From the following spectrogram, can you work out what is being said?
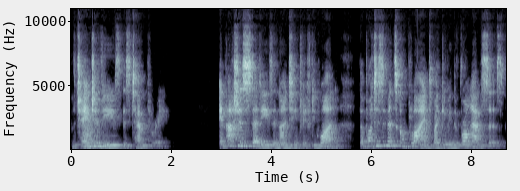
The change in views is temporary. In Asch's studies in 1951, the participants complied by giving the wrong answers,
